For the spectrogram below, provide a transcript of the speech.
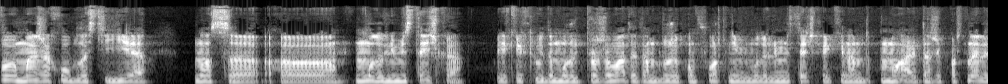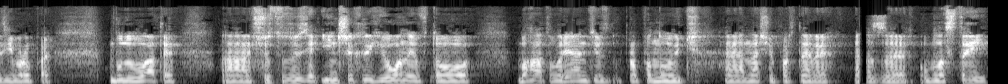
В межах області є у нас е, е, модульні містечка, в яких люди можуть проживати. Там дуже комфортні модульні містечка, які нам допомагають наші партнери з Європи будувати. А що стосується інших регіонів, то багато варіантів пропонують е, наші партнери з областей.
